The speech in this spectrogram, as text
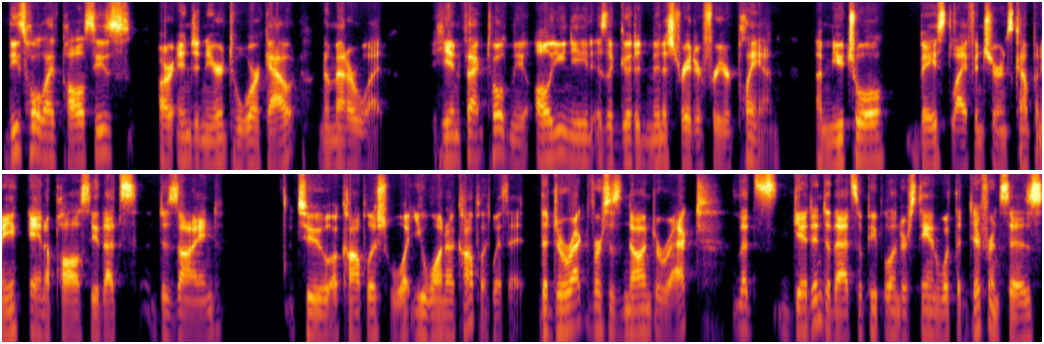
these whole life policies are engineered to work out no matter what he, in fact, told me all you need is a good administrator for your plan, a mutual based life insurance company, and a policy that's designed to accomplish what you want to accomplish with it. The direct versus non direct, let's get into that so people understand what the difference is.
